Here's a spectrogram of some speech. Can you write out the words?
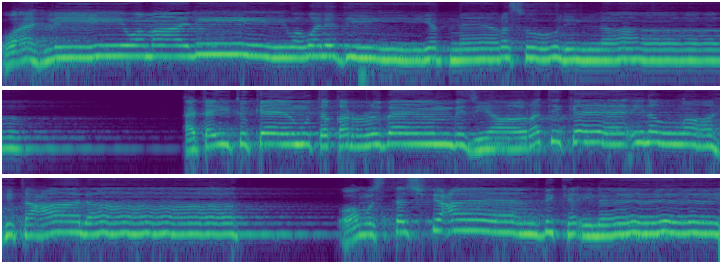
وأهلي ومالي وولدي يا ابن رسول الله. أتيتك متقربا بزيارتك إلى الله تعالى ومستشفعا بك إليه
